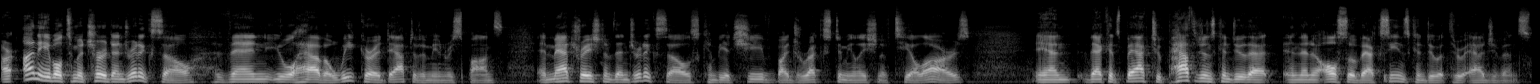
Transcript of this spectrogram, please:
are unable to mature a dendritic cell, then you will have a weaker adaptive immune response, and maturation of dendritic cells can be achieved by direct stimulation of TLRs. And that gets back to pathogens can do that, and then also vaccines can do it through adjuvants.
